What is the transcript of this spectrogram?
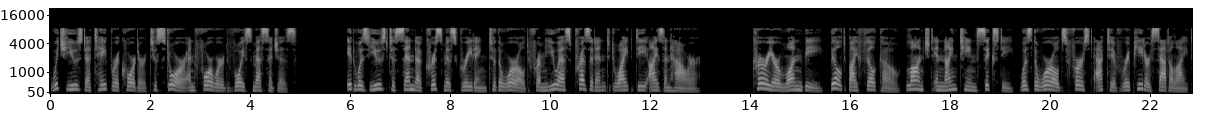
which used a tape recorder to store and forward voice messages. It was used to send a Christmas greeting to the world from U.S. President Dwight D. Eisenhower. Courier 1B, built by Philco, launched in 1960, was the world's first active repeater satellite.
